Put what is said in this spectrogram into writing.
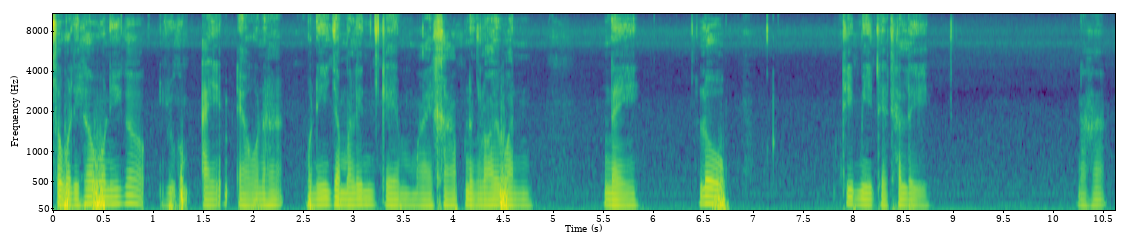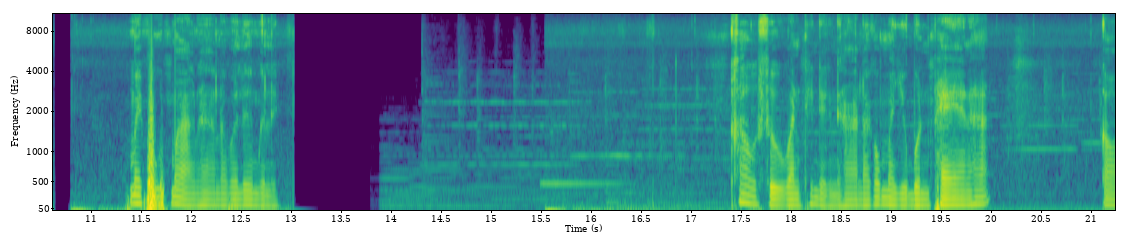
สวัสดีครับวันนี้ก็อยู่กับ IML นะฮะ วันนี้จะมาเล่นเกม Minecraft 100 วันในโลกที่มีแต่ทะเล นะฮะ ไม่พูดมากนะฮะ เราไปเริ่มกันเลย เข้าสู่วันที่หนึ่งนะฮะ แล้วก็มาอยู่บนแพนะฮะ ก็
